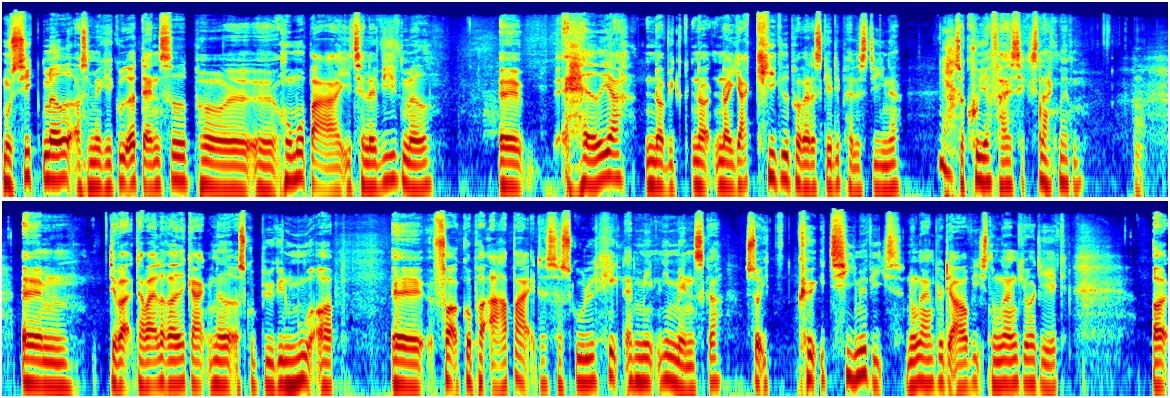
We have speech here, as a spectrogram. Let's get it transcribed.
musik med, og som jeg gik ud og dansede på øh, homobar i Tel Aviv med, øh, havde jeg, når, vi, når, når jeg kiggede på, hvad der skete i Palæstina, ja. så kunne jeg faktisk ikke snakke med dem. Øhm, det var, der var allerede i gang med at skulle bygge en mur op. Øh, for at gå på arbejde, så skulle helt almindelige mennesker stå i kø i timevis. Nogle gange blev de afvist, nogle gange gjorde de ikke. Og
